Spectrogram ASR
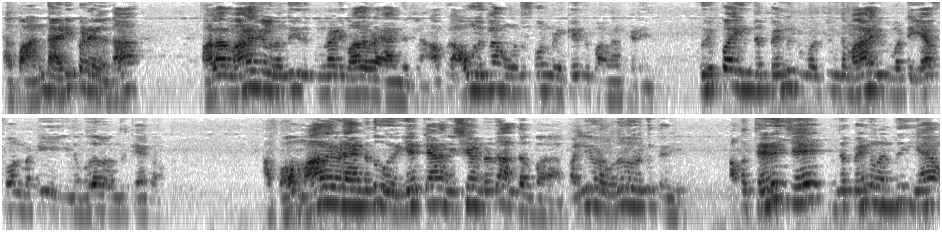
அப்ப அந்த அடிப்படையில தான் பல மாணவிகள் வந்து இதுக்கு முன்னாடி மாதவிடாய் ஆயிருந்திருக்கலாம். அப்ப அவங்களுக்குலாம் அவங்க வந்து ஃபோன் பண்ணி கேட்டுப்பாங்களான்னு கிடையாது. குறிப்பா இந்த பெண்ணுக்கு மட்டும் இந்த மாணவிக்கு மட்டும் ஏன் ஃபோன் பண்ணி இந்த முதல்ல வந்து கேட்கணும்? அப்போ மாதவிடாய்ன்றது ஒரு இயற்கையான விஷயம்ன்றது அந்த ப- பள்ளியோட முதல்வருக்கு தெரியும். அப்ப தெரிஞ்சு இந்த பெண் வந்து ஏன்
